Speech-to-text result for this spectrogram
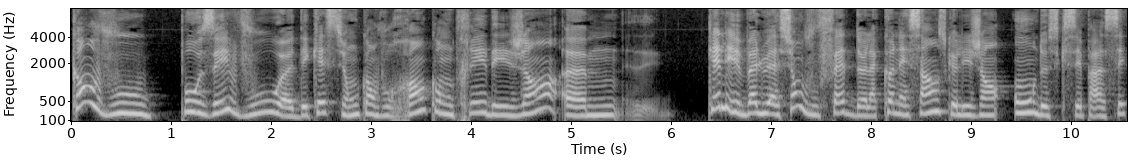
quand vous posez, vous, euh, des questions, quand vous rencontrez des gens, euh, quelle évaluation vous faites de la connaissance que les gens ont de ce qui s'est passé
